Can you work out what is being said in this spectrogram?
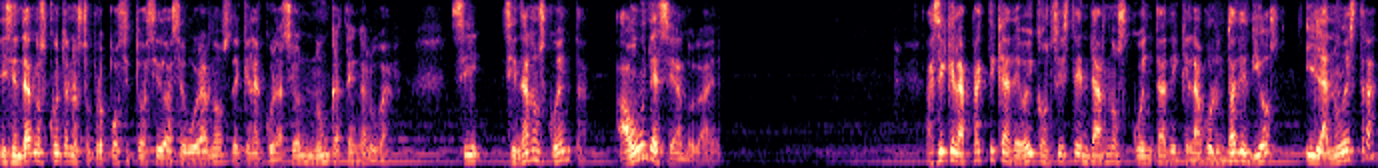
Y sin darnos cuenta nuestro propósito ha sido asegurarnos de que la curación nunca tenga lugar sí, sin darnos cuenta, aún deseándola. ¿eh? Así que la práctica de hoy consiste en darnos cuenta de que la voluntad de Dios y la nuestra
